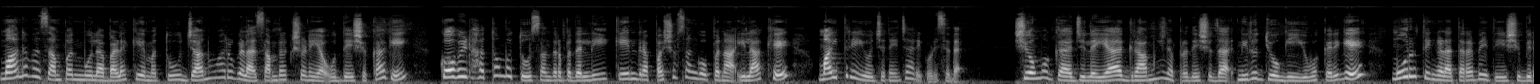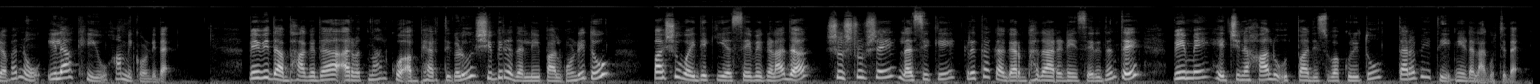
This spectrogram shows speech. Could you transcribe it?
ಮಾನವ ಸಂಪನ್ಮೂಲ ಬಳಕೆ ಮತ್ತು ಜಾನುವಾರುಗಳ ಸಂರಕ್ಷಣೆಯ ಉದ್ದೇಶಕ್ಕಾಗಿ ಕೋವಿಡ್ ಹತ್ತೊಂಬತ್ತು ಸಂದರ್ಭದಲ್ಲಿ ಕೇಂದ್ರ ಪಶುಸಂಗೋಪನಾ ಇಲಾಖೆ ಮೈತ್ರಿ ಯೋಜನೆ ಜಾರಿಗೊಳಿಸಿದೆ. ಶಿವಮೊಗ್ಗ ಜಿಲ್ಲೆಯ ಗ್ರಾಮೀಣ ಪ್ರದೇಶದ ನಿರುದ್ಯೋಗಿ ಯುವಕರಿಗೆ ಮೂರು ತಿಂಗಳ ತರಬೇತಿ ಶಿಬಿರವನ್ನು ಇಲಾಖೆಯು ಹಮ್ಮಿಕೊಂಡಿದೆ. ವಿವಿಧ ಭಾಗದ ಅರವತ್ನಾಲ್ಕು ಅಭ್ಯರ್ಥಿಗಳು ಶಿಬಿರದಲ್ಲಿ ಪಾಲ್ಗೊಂಡಿದ್ದು ಪಶು ವೈದ್ಯಕೀಯ ಸೇವೆಗಳಾದ ಶುಶ್ರೂಷೆ, ಲಸಿಕೆ, ಕೃತಕ ಗರ್ಭಧಾರಣೆ ಸೇರಿದಂತೆ ವಿಮೆ ಹೆಚ್ಚಿನ ಹಾಲು ಉತ್ಪಾದಿಸುವ ಕುರಿತು ತರಬೇತಿ ನೀಡಲಾಗುತ್ತಿದೆ.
